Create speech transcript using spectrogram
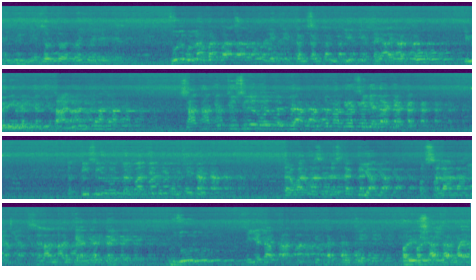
नहीं नहीं, ये ज़रूरत नहीं है। जुल्म ना बर्दाश्त करो, लेकिन कम से कम ये भी ख्याल रखो कि मेरी नबी की तालीम क्या है? शादी के तीसरे रोज बच्चे आपको जमा गए सैयदा के घर। जब तीसरे रोज दरवाजे पे पहुँचे ना दरवाजे से दस्तक दिया और सलाम किया। सलाम करके अंदर गए। हुजूर सैयदा फातिमा के घर पहुँचे और इरशाद फरमाया,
